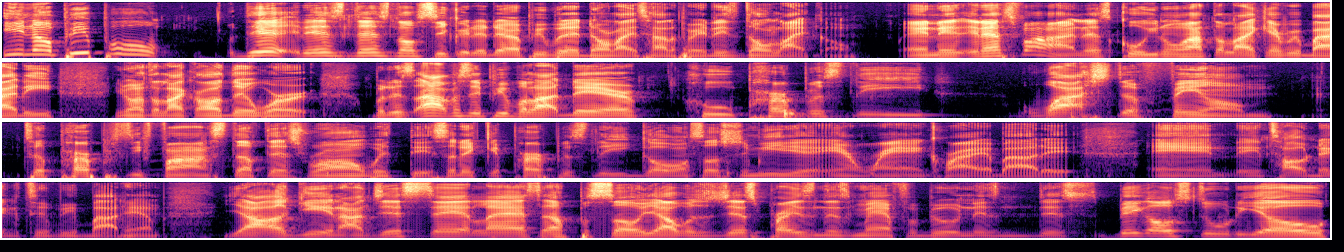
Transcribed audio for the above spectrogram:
You know, people. There, there's there's no secret that there are people that don't like Tyler Perry. They just don't like him. And, it, and that's fine. That's cool. You don't have to like everybody. You don't have to like all their work. But there's obviously people out there who purposely watch the film to purposely find stuff that's wrong with it so they can purposely go on social media and rant and cry about it and, and talk negatively about him. Y'all again, I just said last episode, y'all was just praising this man for building this this big old studio,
